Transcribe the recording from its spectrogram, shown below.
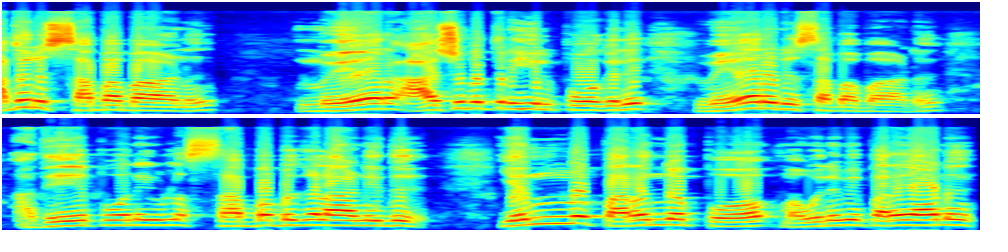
അതൊരു സബബാണ്. വേറെ ആശുപത്രിയിൽ പോകൽ വേറൊരു സബബാണ്. അതേപോലെയുള്ള സബബുകളാണിത്. എന്ന് പറഞ്ഞപ്പോൾ മൗലവി പറയാണ്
